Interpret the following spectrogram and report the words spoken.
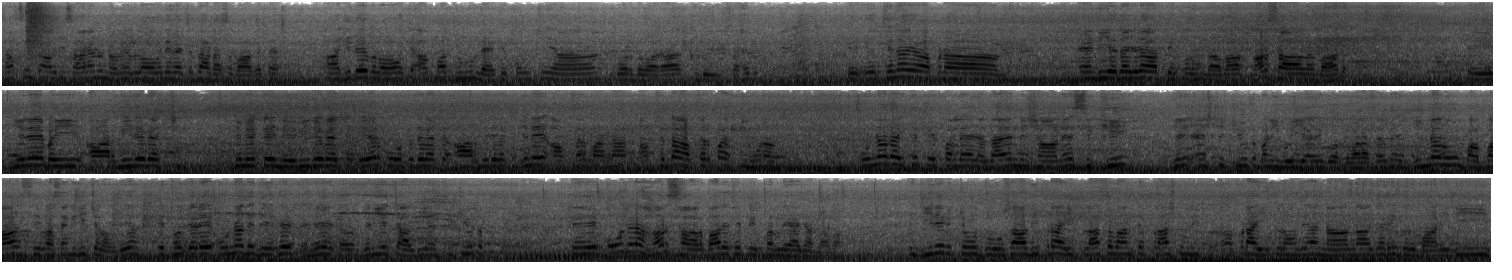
ਸਤਿ ਸ੍ਰੀ ਅਕਾਲ ਜੀ ਸਾਰਿਆਂ ਨੂੰ। ਨਵੇਂ ਵਲੌਗ ਦੇ ਵਿੱਚ ਤੁਹਾਡਾ ਸਵਾਗਤ ਹੈ। ਅੱਜ ਦੇ ਵਲੌਗ 'ਚ ਆਪਾਂ ਤੁਹਾਨੂੰ ਲੈ ਕੇ ਪਹੁੰਚੇ ਆ ਗੁਰਦੁਆਰਾ ਖਡੂਰ ਸਾਹਿਬ। ਤੇ ਇੱਥੇ ਨਾ ਆਪਣਾ ਐਨਡੀਏ ਦਾ ਜਿਹੜਾ ਪੇਪਰ ਹੁੰਦਾ ਵਾ, ਹਰ ਸਾਲ ਬਾਅਦ। ਤੇ ਜਿਹਨੇ ਬਈ ਆਰਮੀ ਦੇ ਵਿੱਚ, ਜਿਵੇਂ ਕਿ ਨੇਵੀ ਦੇ ਵਿੱਚ 에ਅਰਫੋਰਸ ਦੇ ਵਿੱਚ, ਆਰਮੀ ਦੇ ਵਿੱਚ ਜਿਹਨੇ ਅਫਸਰ ਬਣਨਾ, ਅਫ- ਸਿੱਧਾ ਅਫਸਰ ਭਰਤੀ ਹੋਣਾ, ਉਹਨਾਂ ਦਾ ਇੱਥੇ ਪੇਪਰ ਲਿਆ ਜਾਂਦਾ ਹੈ। ਨਿਸ਼ਾਨ ਹੈ ਸਿੱਖੀ ਜਿਹੜੀ ਇੰਸਟੀਚਿਊਟ ਬਣੀ ਹੋਈ ਆ ਇਹ ਗੁਰਦੁਆਰਾ ਸਾਹਿਬ ਦੇ, ਜਿਨ੍ਹਾਂ ਨੂੰ ਬਾਬਾ ਸੇਵਾ ਸਿੰਘ ਜੀ ਚਲਾਉਂਦੇ ਆ, ਇੱਥੋਂ ਜਿਹੜੇ ਉਹਨਾਂ ਦੇ ਦੇਖ ਹੇਠ ਜਿਹੜੀ ਇਹ ਚੱਲਦੀ ਹੈ ਇੰਸਟੀਚਿਊਟ ਤੇ ਉਹ ਜਿਹੜਾ ਹਰ ਸਾਲ ਬਾਅਦ ਇੱਥੇ ਪੇਪਰ ਲਿਆ ਜਾਂਦਾ ਵਾ। ਤੇ ਜਿਹਦੇ ਵਿੱਚੋਂ 2 ਸਾਲ ਦੀ ਪੜ੍ਹਾਈ ਪਲੱਸ 1 ਤੇ ਪਲੱਸ 2 ਦੀ ਪੜ੍ਹਾਈ ਕਰਾਉਂਦੇ ਆ ਨਾਲ ਨਾਲ ਜਿਹੜੀ ਗੁਰਬਾਣੀ ਦੀ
